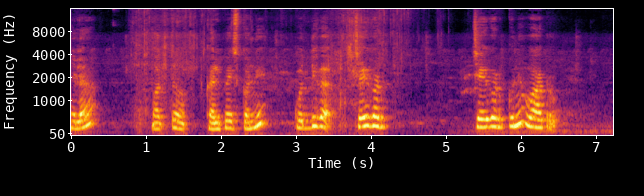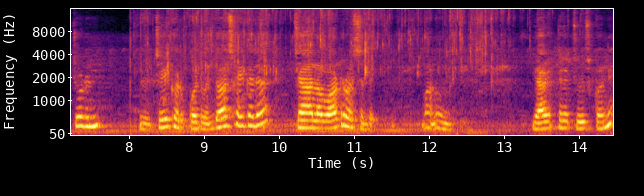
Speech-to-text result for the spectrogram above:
ఇలా మొత్తం కలిపేసుకొని కొద్దిగా చేయి చేయగడుక్కుని వాటరు. చూడండి చేయి కడుక్కోవటం. దోసకాయ కదా చాలా వాటర్ వస్తుంది. మనం జాగ్రత్తగా చూసుకొని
